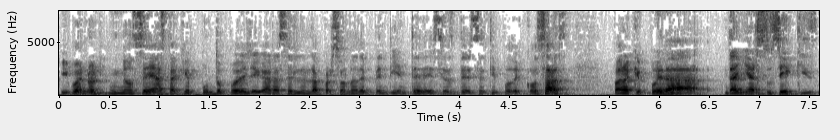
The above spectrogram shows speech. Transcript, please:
y, bueno, no sé hasta qué punto puede llegar a ser la persona dependiente de ese, de ese tipo de cosas para que pueda dañar su psiquis,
